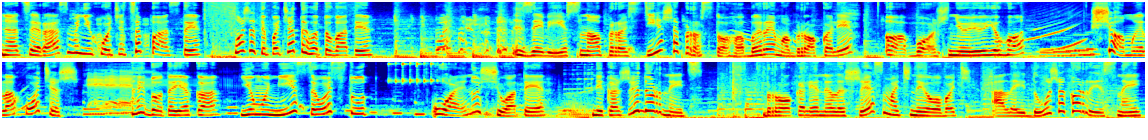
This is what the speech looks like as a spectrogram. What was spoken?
На цей раз мені хочеться пасти. Можете почати готувати. Звісно, простіше простого беремо броколі. Обожнюю його. Що, мила, хочеш? Гидота яка? Йому місце ось тут. Ой, ну що ти? Не кажи дурниць. Броколі не лише смачний овоч, але й дуже корисний.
